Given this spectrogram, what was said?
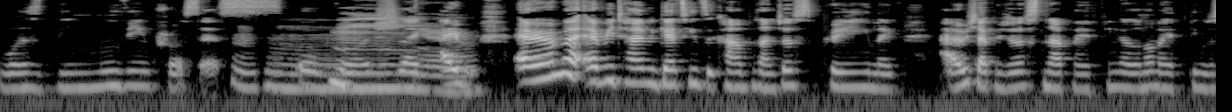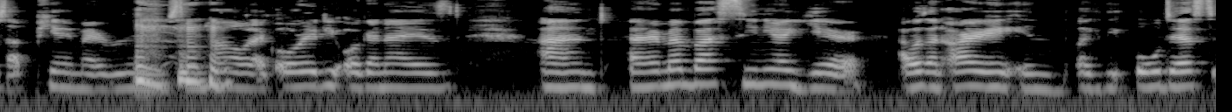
was the moving process. Mhm. Oh gosh, like Yeah. I, I remember every time getting to campus and just praying like I wish I could just snap my fingers and all my things just appear in my room somehow, like already organized. And I remember senior year, I was an RA in like the oldest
